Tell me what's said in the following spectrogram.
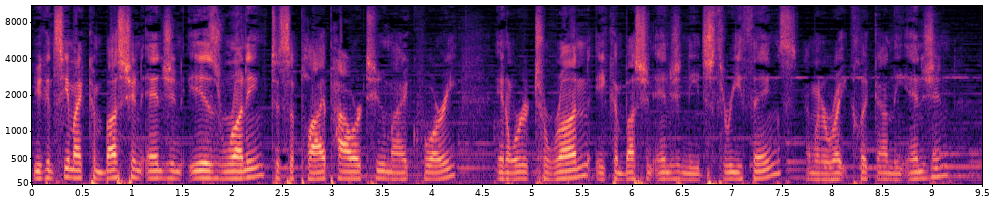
You can see my combustion engine is running to supply power to my quarry. In order to run, a combustion engine needs three things. I'm going to right click on the engine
